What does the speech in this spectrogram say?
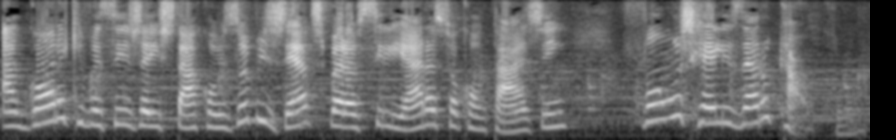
Agora que você já está com os objetos para auxiliar a sua contagem, vamos realizar o cálculo.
